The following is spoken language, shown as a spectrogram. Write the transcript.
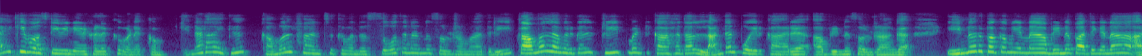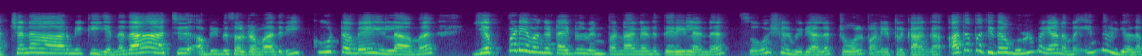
ஐக்கி பாஸ் டிவி நேர்களுக்கு வணக்கம். என்னடா இது? கமல் ஃபேன்ஸுக்கு வந்த சோதனைன்னு சொல்ற மாதிரி கமல் அவர்கள் ட்ரீட்மெண்ட்டுக்காக தான் லண்டன் போயிருக்காரு அப்படின்னு சொல்றாங்க. இன்னொரு பக்கம் என்ன அப்படின்னு பாத்தீங்கன்னா அர்ச்சனா ஆர்மிக்கு என்னதான் ஆச்சு அப்படின்னு சொல்ற மாதிரி கூட்டமே இல்லாம எப்படி இவங்க டைட்டில் வின் பண்ணாங்கன்னு தெரியலன்னு சோஷியல் மீடியால ட்ரோல் பண்ணிட்டு இருக்காங்க அதை பத்தி தான் முழுமையா நம்ம இந்த வீடியோல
